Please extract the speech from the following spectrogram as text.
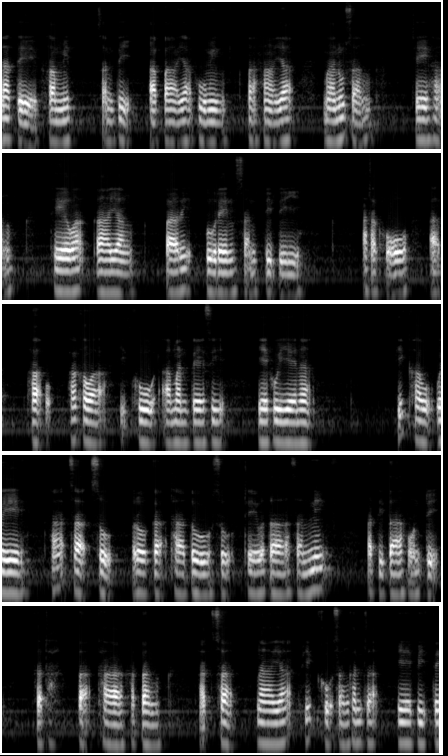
นาเตคามิตสันติอปายะภูมิงปหายะมานุสัง เทหัง เทวกายัง ปาริปุเรนสันติตีอัตโขอภะภะคะวะภิกขุอามันเตสิ เยภูเยนะภิกขเวะสะสุโรกะธาตูสุเทวตาสันนิปติตาโหนติคตตะทาคตังทัสสะนายะภิกขุสังคัญจะเยปิเต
